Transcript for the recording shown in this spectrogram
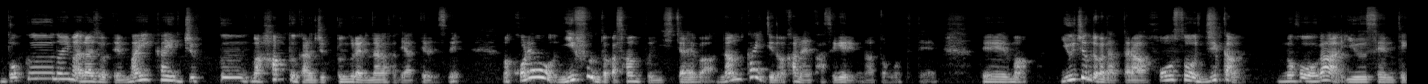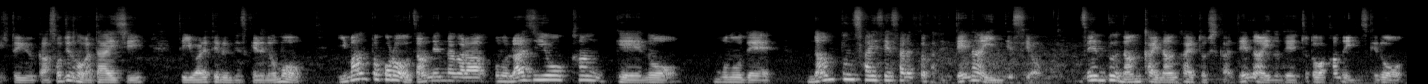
僕の今ラジオって毎回10分、まあ8分から10分ぐらいの長さでやってるんですね。まあ、これを2分とか3分にしちゃえば何回っていうのはかなり稼げるよなと思ってて。で、まあ YouTube とかだったら放送時間の方が優先的というか、そっちの方が大事って言われてるんですけれども、今のところ残念ながらこのラジオ関係のもので何分再生されたとかって出ないんですよ。全部何回何回としか出ないので、ちょっとわかんないんですけど、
